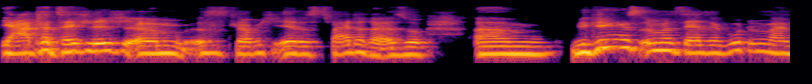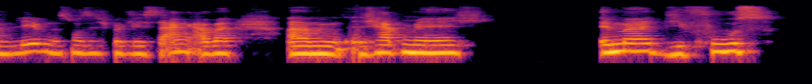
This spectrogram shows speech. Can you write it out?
Ja, tatsächlich ähm, ist es, glaube ich, eher das Zweite. Also ähm, mir ging es immer sehr, sehr gut in meinem Leben, das muss ich wirklich sagen, aber ähm, ich habe mich immer diffus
